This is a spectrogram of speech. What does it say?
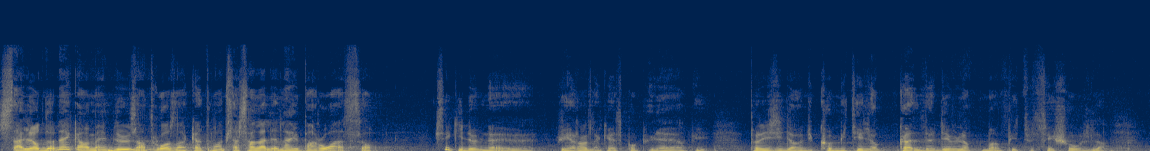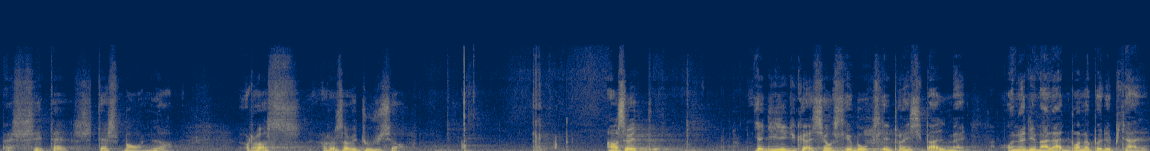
ça leur donnait quand même deux ans, trois ans, quatre ans, puis ça s'en allait dans les paroisses, ça. C'est qui devenait euh, gérant de la Caisse populaire, puis président du comité local de développement, puis toutes ces choses-là. Ben, c'était, c'était ce monde-là. Ross, Ross avait tout vu ça. Ensuite, il a de l'éducation, c'est beau, c'est le principal, mais on a des malades, puis on n'a pas d'hôpital.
